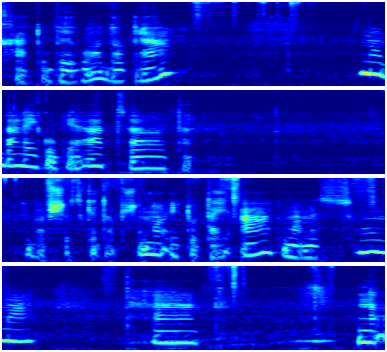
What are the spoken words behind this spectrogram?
H tu było, dobra. No dalej gubię, a co tam? Chyba wszystkie dobrze. No i tutaj A, tu mamy suma. Tak. No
